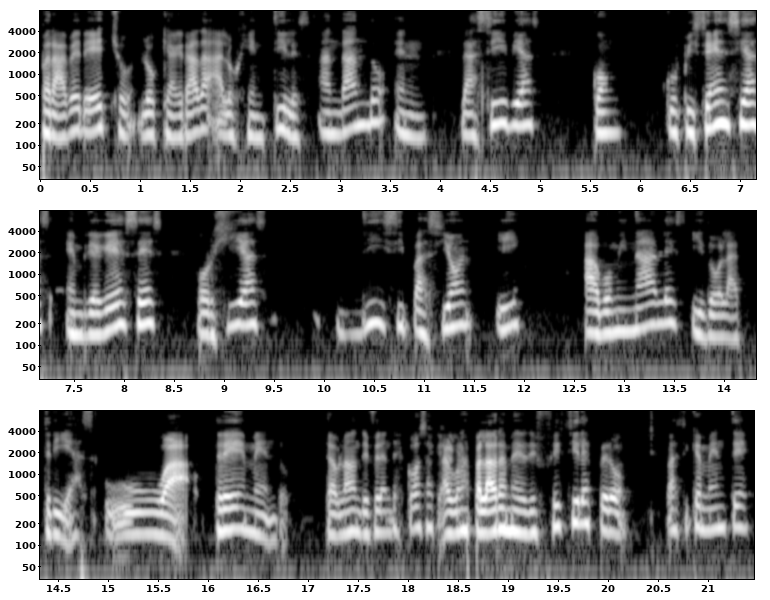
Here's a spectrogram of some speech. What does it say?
para haber hecho lo que agrada a los gentiles, andando en lascivias, concupiscencias, embriagueces, orgías, disipación y abominables idolatrías. ¡Wow! Tremendo. Está hablando de diferentes cosas, algunas palabras medio difíciles, pero básicamente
